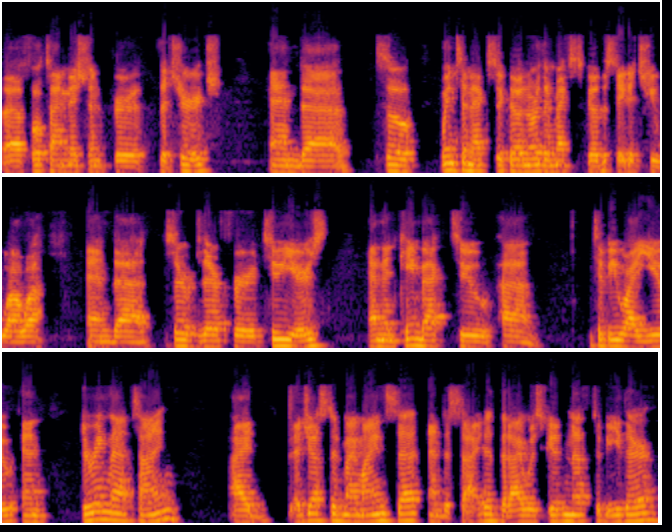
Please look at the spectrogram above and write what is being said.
a full time mission for the church. And uh, so went to Mexico, northern Mexico, the state of Chihuahua, and uh, served there for two years, and then came back to um, to BYU. And during that time, I adjusted my mindset and decided that I was good enough to be there.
